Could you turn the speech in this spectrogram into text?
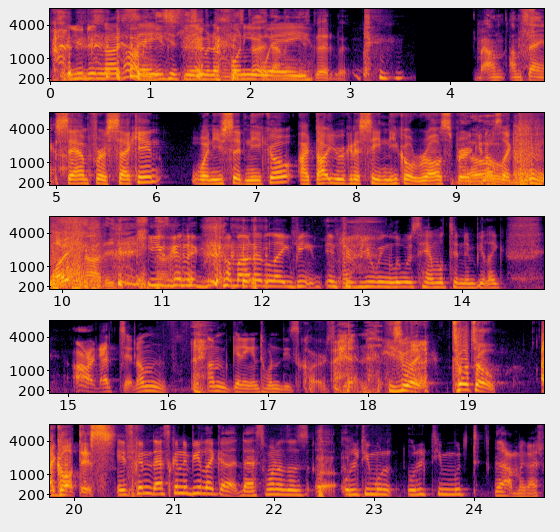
You did not No, I mean, say his name in a he's funny good. I way. mean, he's good, but, but I'm, I'm saying, Sam. For a second, when you said Nico, I thought you were gonna say Nico Rosberg, and I was like, no. what? nah, dude, He's nah. gonna come out and like be interviewing Lewis Hamilton and be like, "All right, that's it. I'm I'm getting into one of these cars again." He's like, Toto, I got this. It's gonna that's gonna be like a that's one of those uh, ultimo ultimate oh my gosh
